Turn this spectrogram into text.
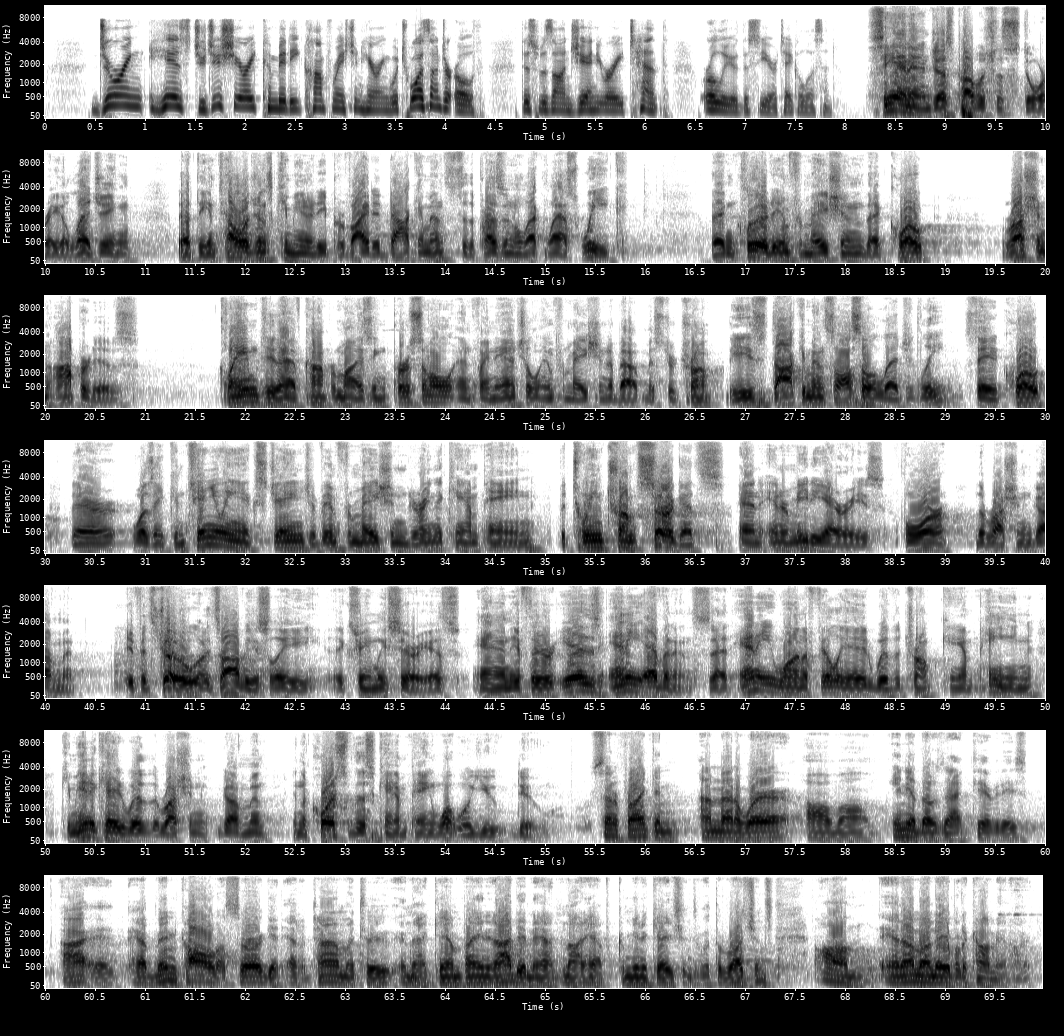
during his Judiciary Committee confirmation hearing, which was under oath. This was on January 10th earlier this year. Take a listen. CNN just published a story alleging that the intelligence community provided documents to the president elect last week that included information that, quote, Russian operatives claimed to have compromising personal and financial information about Mr. Trump. These documents also allegedly stated, quote, there was a continuing exchange of information during the campaign between Trump surrogates and intermediaries for the Russian government. If it's true, it's obviously extremely serious. And if there is any evidence that anyone affiliated with the Trump campaign communicated with the Russian government in the course of this campaign, what will you do? Senator Franken, I'm not aware of um, any of those activities. I uh, have been called a surrogate at a time or two in that campaign, and I didn't have, not have communications with the Russians, um, and I'm unable to comment on it.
